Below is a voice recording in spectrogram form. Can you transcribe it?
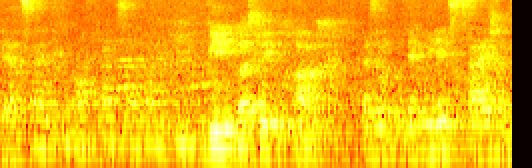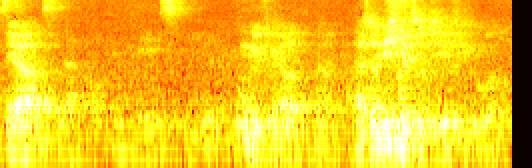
derzeitigen Auftragsarbeiten? Wie, was wegen brach? Also, wenn du jetzt zeichnest, ja. hast du dann auch in dem Stil? Ungefähr, ja. Also nicht mit so Tierfiguren.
